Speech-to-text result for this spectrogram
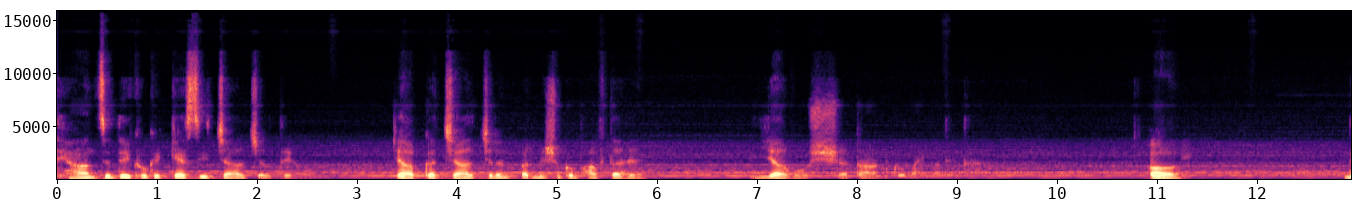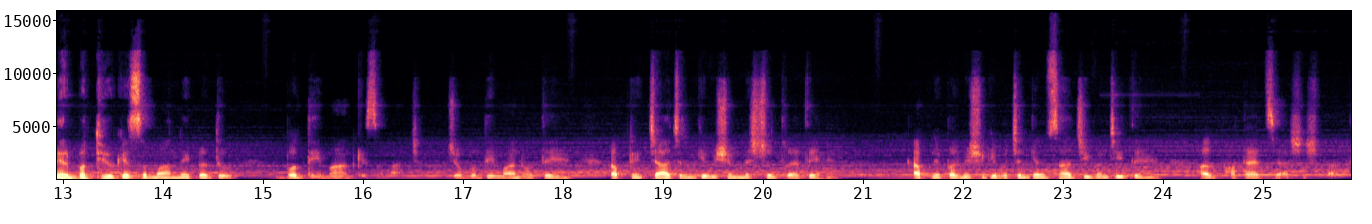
ध्यान से देखो कि कैसी चाल चलते हो। क्या आपका चाल चलन परमेश्वर को भावता है? या वो शैतान को महिमा देता है। और निर्बुद्धियों के समान नहीं, परंतु बुद्धिमान के समान चलो। जो बुद्धिमान होते हैं, अपने चाचरण के विषय में निश्चिंत रहते हैं, अपने परमेश्वर के वचन के अनुसार जीवन जीते हैं और बहुत से आशीष पाते हैं।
